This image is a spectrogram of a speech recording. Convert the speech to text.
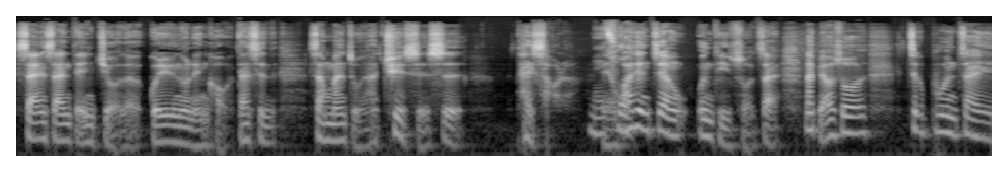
三十三点九的规律运动人口，但是上班族呢确实是太少了。没错，发现这样问题所在。那比方说，这个部分在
